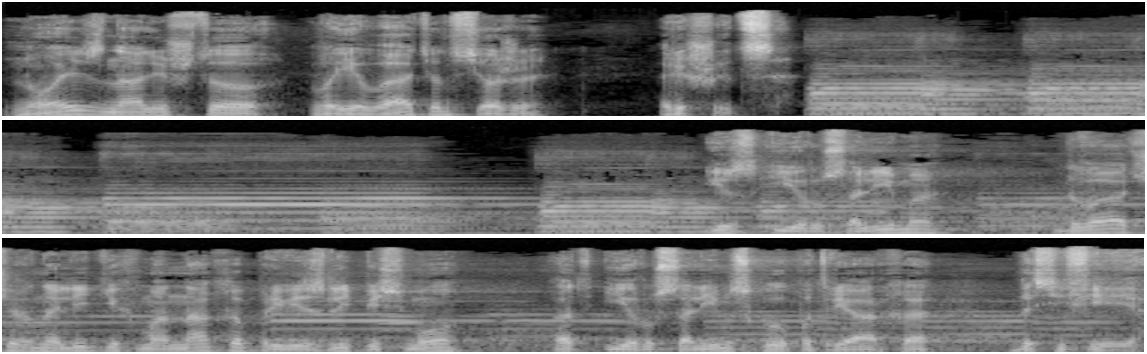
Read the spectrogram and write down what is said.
Но и знали, что воевать он все же решится. Из Иерусалима два черноликих монаха привезли письмо от иерусалимского патриарха Досифея.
